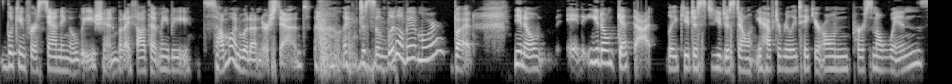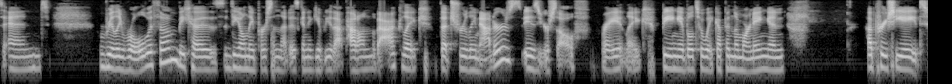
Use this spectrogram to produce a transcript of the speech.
looking for a standing ovation, but I thought that maybe someone would understand like just a little bit more, but you know, it, you don't get that. Like you just you just don't. You have to really take your own personal wins and really roll with them because the only person that is going to give you that pat on the back like that truly matters is yourself right? Like being able to wake up in the morning and appreciate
